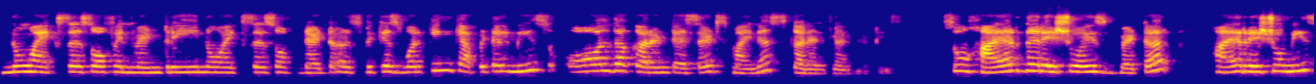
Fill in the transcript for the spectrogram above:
no excess of inventory no excess of debtors because working capital means all the current assets minus current liabilities. So higher the ratio is better. Higher ratio means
